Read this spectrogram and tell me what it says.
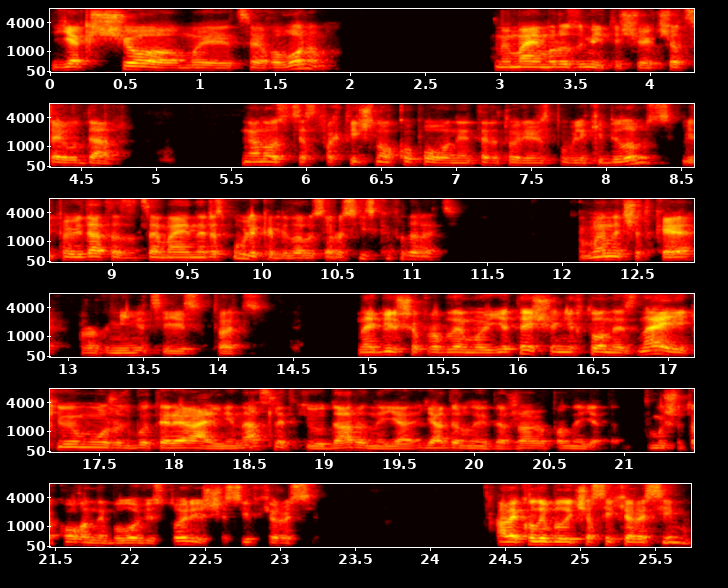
Якщо ми це говоримо, ми маємо розуміти, що якщо цей удар наноситься з фактично окупованої території Республіки Білорусь, відповідати за це має не Республіка Білорусь, а Російська Федерація. У мене чітке розуміння цієї ситуації. Найбільшою проблемою є те, що ніхто не знає, якими можуть бути реальні наслідки удару на ядерної держави по неядерній, тому що такого не було в історії з часів Хіросіми. Але коли були часи Хіросіми,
